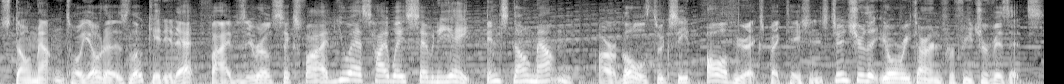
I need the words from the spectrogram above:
Stone Mountain Toyota is located at 5065 US Highway 78 in Stone Mountain. Our goal is to exceed all of your expectations to ensure that you'll return for future visits.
